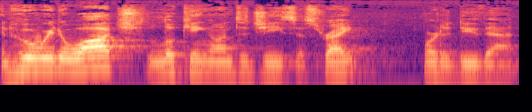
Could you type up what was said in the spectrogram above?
And who are we to watch? Looking unto Jesus, right? We're to do that.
